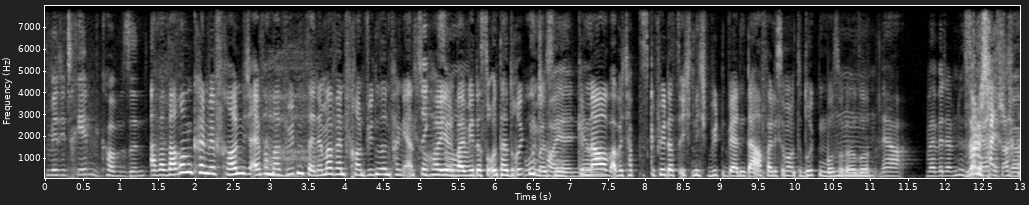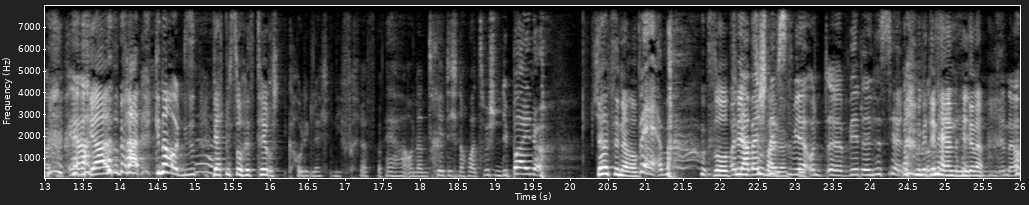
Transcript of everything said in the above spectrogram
mir die Tränen gekommen sind. Aber warum können wir Frauen nicht einfach mal wütend sein? Immer wenn Frauen wütend sind, fangen die an zu heulen, so weil wir das so unterdrücken müssen. heulen, genau, aber ich habe das Gefühl, dass ich nicht wütend werden darf, weil ich es immer unterdrücken muss oder so. Ja, weil wir dann So eine hysterisch Scheiße. wirken. Ja. Ja, total. Genau, dieses, wer hat mich so hysterisch? Ich hau die gleich in die Fresse. ja, und dann trete ich nochmal zwischen die Beine. Ja, genau. Bäm! So, Und dabei schnipsen wir und äh, wedeln hysterisch Mit den unseren Händen, genau. genau.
